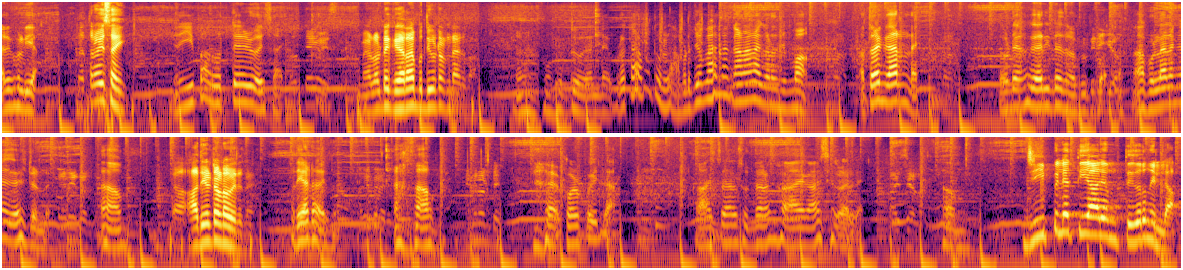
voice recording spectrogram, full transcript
അടിപൊളിയാ. എത്ര വയസ്സായി? ഈ പതിനേഴ് വയസ്സായി. മേളോട്ട് കയറാൻ ബുദ്ധിമുട്ടുണ്ടായിരുന്നു? ഇവിടെ കയറാൻ പറ്റില്ല അവിടെ ചുമ്മാ കാണാനൊക്കെ ചുമ്മാ. അത്രയും കയറണ്ടേ അവിടെ അങ്ങ് നോക്കി ആ പിള്ളേരങ്ങ് കയറിയിട്ടുണ്ട് ആ ആദ്യമായിട്ടാണോ വരുന്നത്? ആദ്യമായിട്ടായിരുന്നു കുഴപ്പമില്ല. കാഴ്ച സുന്ദരമായ കാഴ്ചകളല്ലേ. ജീപ്പിലെത്തിയാലും തീർന്നില്ല.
